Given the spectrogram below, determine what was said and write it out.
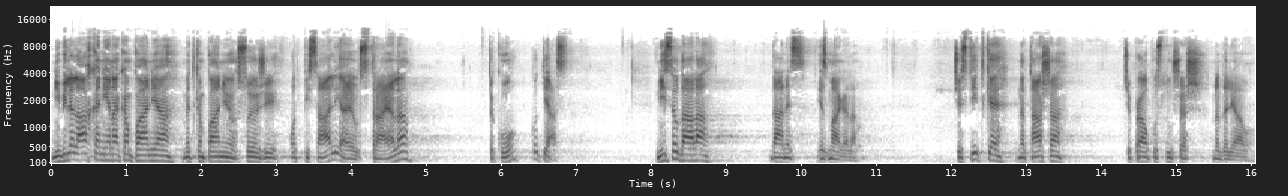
Ni bila lahka njena kampanja, med kampanjo so jo že odpisali, a je ustrajala, tako kot jaz. Ni se vdala, danes je zmagala. Čestitke, Nataša, čeprav poslušaš nadaljavo.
